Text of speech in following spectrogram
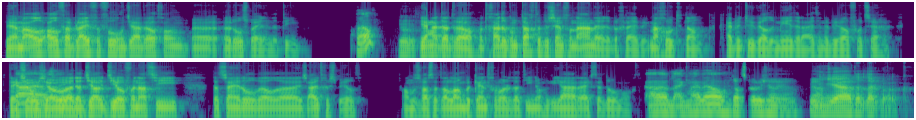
Ja, maar Alfa blijft volgend jaar wel gewoon uh, een rol spelen in het team. Wel? Hm. Ja, dat wel. Het gaat ook om 80% van de aandelen, begreep ik. Maar goed, dan heb je natuurlijk wel de meerderheid en heb je wel voor het zeggen. Ik denk sowieso uh, dat Gio Giovinazzi, dat zijn rol wel uh, is uitgespeeld. Anders was het al lang bekend geworden dat hij nog een jaar extra door mocht. Ja, dat lijkt mij wel. Dat sowieso, ja. Ja, ja dat lijkt me ook.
